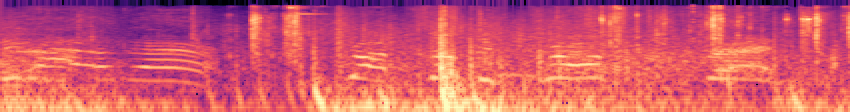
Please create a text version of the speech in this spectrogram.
Get out of there! Drop something from Fred!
